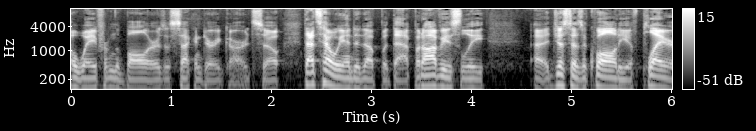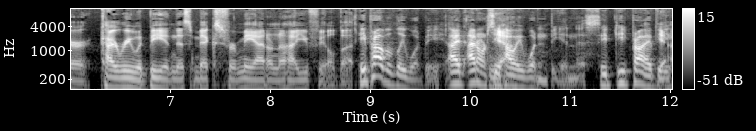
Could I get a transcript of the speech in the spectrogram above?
away from the ball or as a secondary guard. So that's how we ended up with that. But obviously, uh, just as a quality of player, Kyrie would be in this mix for me. I don't know how you feel, but He probably would be. I, I don't see Yeah. how he wouldn't be in this. He'd, he'd probably be. Yeah.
